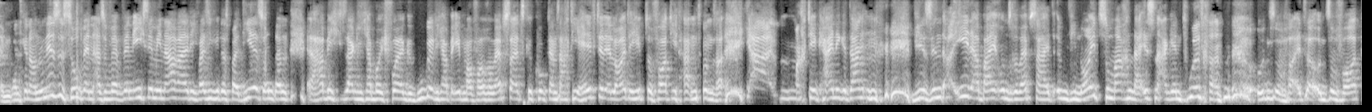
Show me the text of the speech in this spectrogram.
Ähm, ganz genau. Nun ist es so, wenn, also wenn ich Seminare halte, ich weiß nicht, wie das bei dir ist, und dann äh, habe ich, sage ich, habe euch vorher gegoogelt, ich habe eben auf eure Websites geguckt, dann sagt die Hälfte der Leute, hebt sofort die Hand und sagt, ja, mach dir keine Gedanken. Wir sind eh dabei, unsere Website irgendwie neu zu machen. Da ist eine Agentur dran und so weiter und so fort.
